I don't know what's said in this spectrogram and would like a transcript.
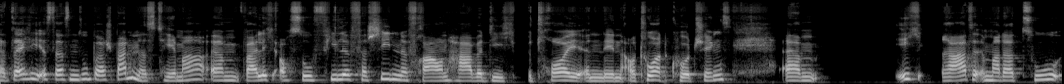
Tatsächlich ist das ein super spannendes Thema, ähm, weil ich auch so viele verschiedene Frauen habe, die ich betreue in den Autorencoachings. Ähm, ich rate immer dazu,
